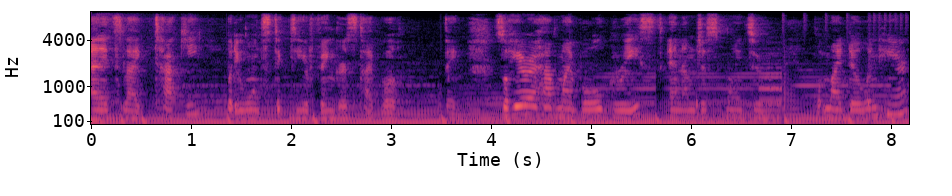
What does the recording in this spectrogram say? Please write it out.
and it's like tacky, but it won't stick to your fingers type of thing. So here I have my bowl greased and I'm just going to put my dough in here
